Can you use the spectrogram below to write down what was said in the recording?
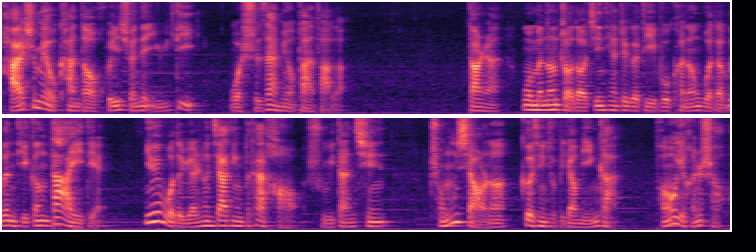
还是没有看到回旋的余地，我实在没有办法了。当然，我们能走到今天这个地步，可能我的问题更大一点，因为我的原生家庭不太好，属于单亲，从小呢个性就比较敏感，朋友也很少。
